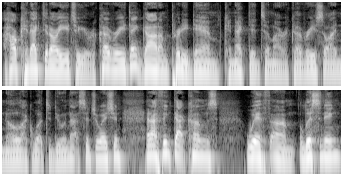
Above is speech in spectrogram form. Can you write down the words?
how connected are you to your recovery? Thank God I'm pretty damn connected to my recovery, so I know like what to do in that situation. And I think that comes with um, listening,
